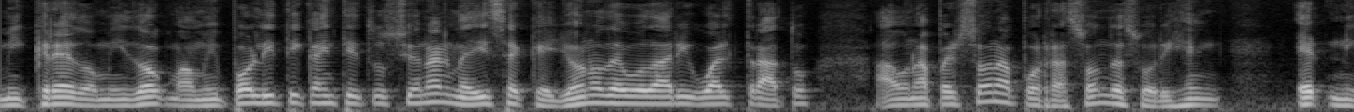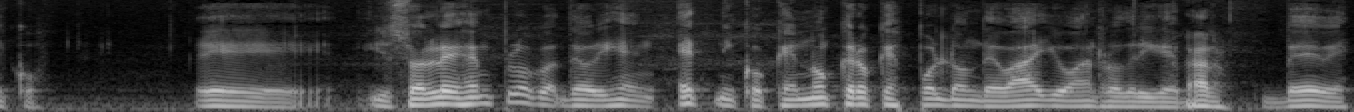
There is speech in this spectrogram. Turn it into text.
mi credo, mi dogma, mi política institucional me dice que yo no debo dar igual trato a una persona por razón de su origen étnico. Eh, y eso es el ejemplo de origen étnico, que no creo que es por donde va Joan Rodríguez Bebe.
